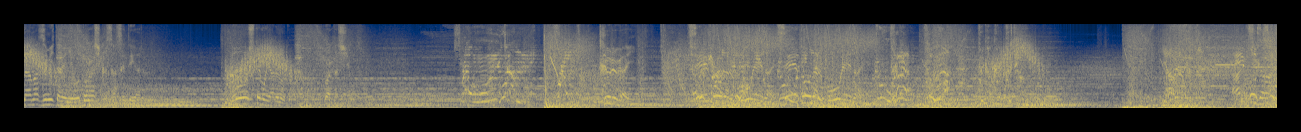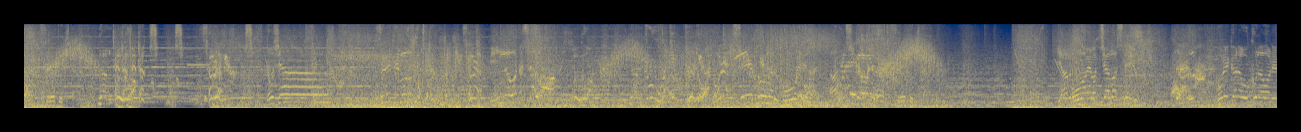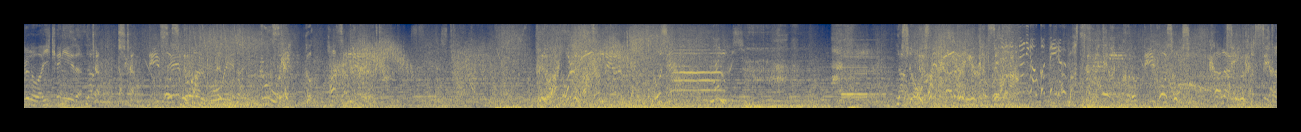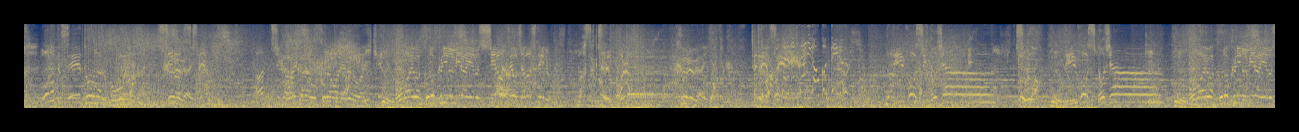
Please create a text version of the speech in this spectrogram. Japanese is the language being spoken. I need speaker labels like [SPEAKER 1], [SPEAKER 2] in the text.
[SPEAKER 1] ナマズみたいにおとなしくさせてやる。どうしてもやるのか私を。来るがいい。正当なる防衛だ正当なる防衛だそらそら隠れなくてやめなかった。あっち側が連れてきた。なんて。だそらドジャー連れて戻ってきたそらみんな私だ正当なる防衛だあっち側から連れてきたやめお前は邪魔しているこれから行われるのは生贄だ。正当なる何が起こっている？まつめてはこの D フォーションかなりムカついた戻って正当なる防衛だすぐがいいあっち側から遅れるのはいけぬお前はこの国の未来への幸せを邪魔しているまさか来るがいい何が起こっている D4 シドジャーンお前はこの国の未来への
